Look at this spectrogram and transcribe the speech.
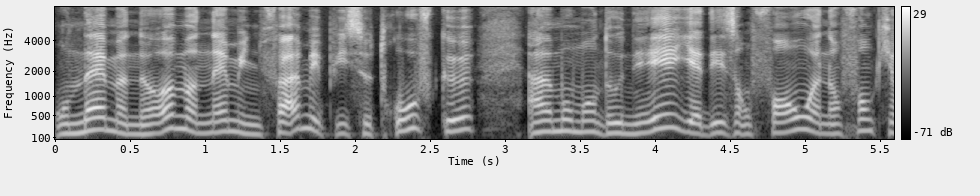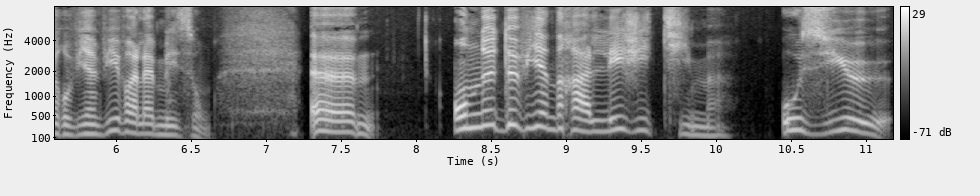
on aime un homme, on aime une femme, et puis il se trouve que à un moment donné, il y a des enfants ou un enfant qui revient vivre à la maison. Euh, on ne deviendra légitime aux yeux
